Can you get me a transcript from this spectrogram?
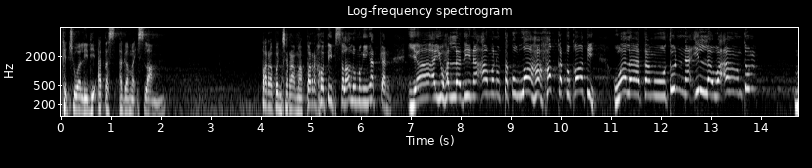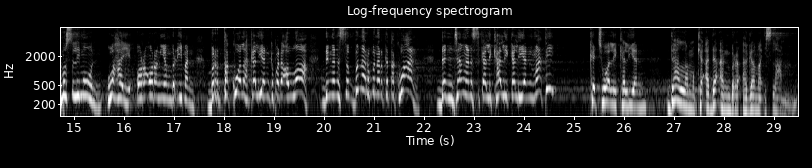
kecuali di atas agama Islam para penceramah, para khotib selalu mengingatkan, Ya ayuhalladzina amanu taqullaha haqqa tuqatih, wa la tamutunna illa wa antum muslimun. Wahai orang-orang yang beriman, bertakwalah kalian kepada Allah dengan sebenar-benar ketakwaan. Dan jangan sekali-kali kalian mati, kecuali kalian dalam keadaan beragama Islam.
